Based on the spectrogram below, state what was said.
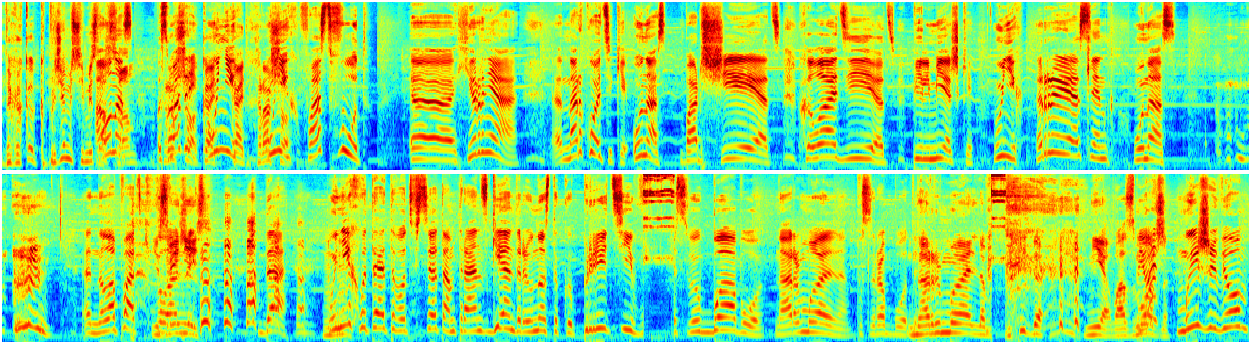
Да как, как причем здесь А у нас, имитация? Кать, у них, Кать, хорошо. у них фастфуд, э, херня, наркотики. У нас борщец, холодец, пельмешки. У них рестлинг. У нас э, на лопатки Извинись. положить. Да. У них вот это вот все там трансгендеры. У нас такой прийти в свою бабу нормально после работы. Нормально, да. Не, Понимаешь, возможно. мы живем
